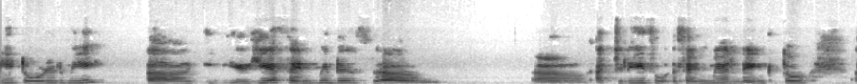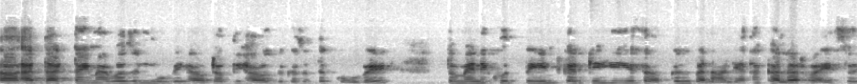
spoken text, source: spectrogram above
he told me uh, he has sent me this um, uh, actually send me a link तो uh, at that time I wasn't moving out of the house because of the COVID तो मैंने खुद पेंट करके ही ये सर्कल बना लिया था color wise so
